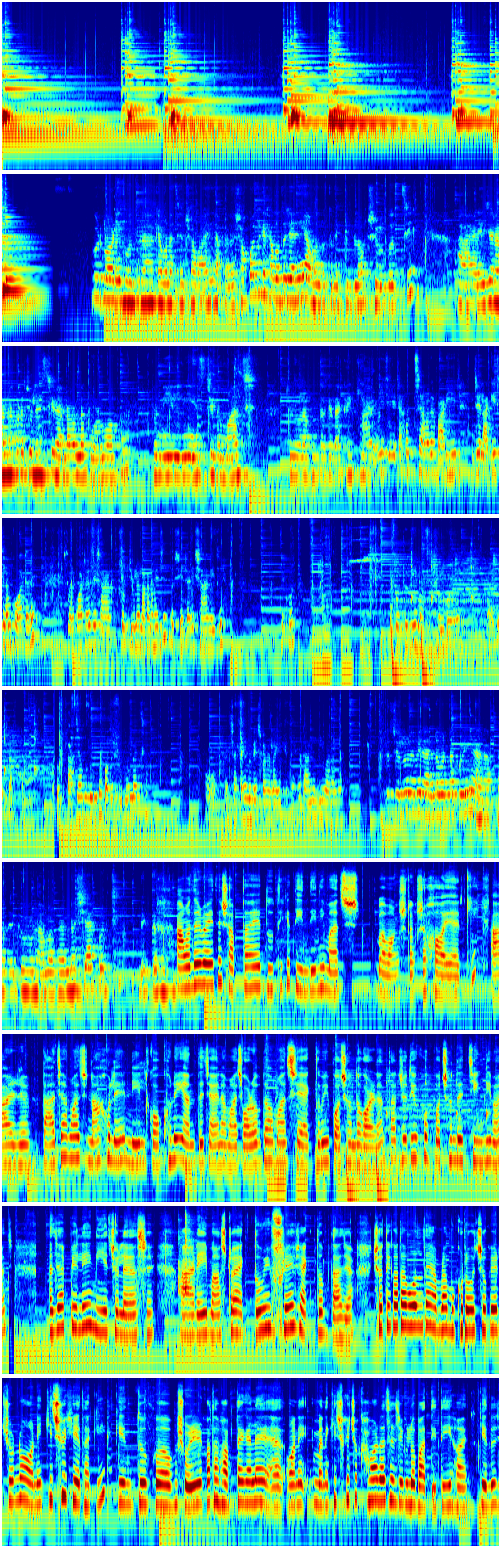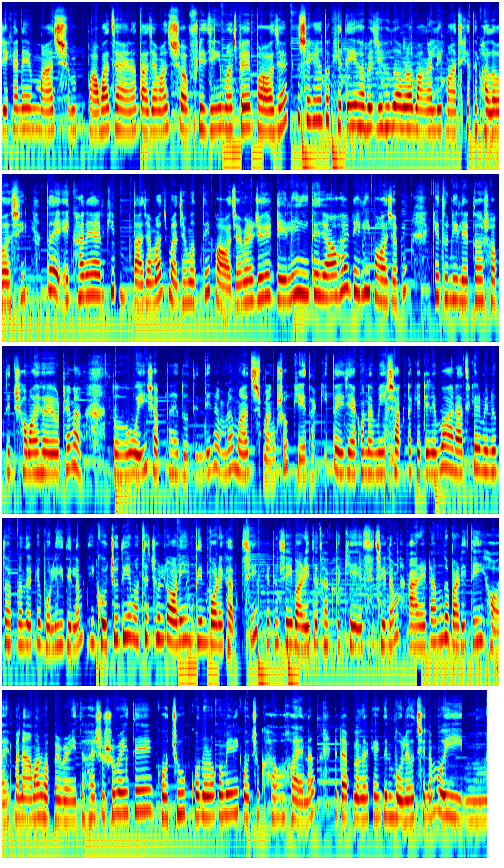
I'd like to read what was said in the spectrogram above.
Good morning বন্ধুরা। কেমন আছেন সবাই? আপনাদের সকলকে স্বাগত জানিয়ে আমার নতুন একটি ব্লগ শুরু করছি। আর এই যে রান্না করে চলে এসেছি রান্না বান্না করব এখন। তো নীল নিয়ে এসেছিল মাছ। চলুন আপনাদেরকে দেখাই কি আর এই যে এটা হচ্ছে আমাদের বাড়ির যে লাগিয়েছিলাম কোয়ার্টারে মানে কোয়ার্টারে যে শাক সবজিগুলো লাগানো হয়েছে তো সেটারই শাক এই যে। দেখুন। কচু দিয়ে মাছের ঝোল করব তাজা বলুন তো কত সুন্দর লাগছে। ও কিন্তু বেশ ভালো লাগে খেতে। আলু দিয়ে বানাবো। তো চলুন আমি রান্না বান্না করি আর আপনাদেরকেও আমার রান্না শেয়ার করছি। দেখতে আমাদের বাড়িতে সপ্তাহে দু থেকে তিন দিনই মাছ বা মাংস টাংস হয় আর কি। আর তাজা মাছ না হলে নীল কখনোই আনতে চায় না। মাছ বরফ দেওয়া মাছ সে একদমই পছন্দ করে না। তার যদিও খুব পছন্দের চিংড়ি মাছ তাজা পেলেই নিয়ে চলে আসে। আর এই মাছটা একদমই ফ্রেশ একদম তাজা। সত্যি কথা বলতে আমরা মুখরোচকের জন্য অনেক কিছুই খেয়ে থাকি, কিন্তু শরীরের কথা ভাবতে গেলে অনেক মানে কিছু কিছু খাবার আছে যেগুলো বাদ দিতেই হয়। কিন্তু যেখানে মাছ পাওয়া যায় না, তাজা মাছ, সব ফ্রিজিং মাছ পেয়ে পাওয়া যায়। তো সেখানে তো খেতেই হবে, যেহেতু আমরা বাঙালি মাছ খেতে ভালোবাসি। তো এখানে আর কি তাজা মাছ মাঝে মধ্যেই পাওয়া যায়। মানে যদি ডেলি নিতে যাওয়া হয় ডেলি পাওয়া যাবে। কিন্তু নিলে তো সব দিন সময় হয়ে ওঠে না, তো ওই সপ্তাহে দু তিন দিন আমরা মাছ, মাংস খেয়ে থাকি। তো এই যে এখন আমি শাকটা কেটে নেব, আর আজকের মেনু তো আপনাদেরকে বলেই দিলাম। এই কচু দিয়ে মাছের ঝোলটা অনেক দিন পরে খাচ্ছি, এটা সেই বাড়িতে থাকতে খেয়ে এসেছিলাম। আর এটা আমাদের বাড়িতেই হয় মানে আমার বাপের বাড়িতে হয়। শ্বশুর বাড়িতে কচু কোনো রকমেরই কচু খাওয়া হয় না, এটা আপনাদেরকে একদিন বলেও ছিলাম ওই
